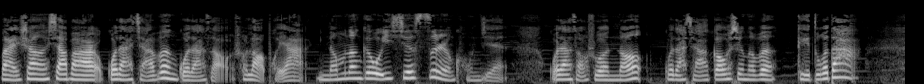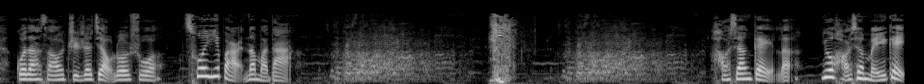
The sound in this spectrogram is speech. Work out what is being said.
晚上下班郭大侠问郭大嫂说老婆呀你能不能给我一些私人空间？郭大嫂说能。郭大侠高兴的问给多大？郭大嫂指着角落说搓衣板那么大。好像给了又好像没给。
